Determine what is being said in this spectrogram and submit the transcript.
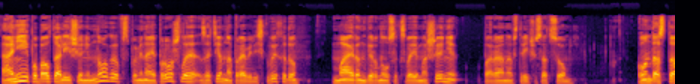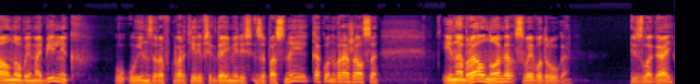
Они поболтали еще немного, вспоминая прошлое, затем направились к выходу. Майрон вернулся к своей машине, пора на встречу с отцом. Он достал новый мобильник, у Уинзера в квартире всегда имелись запасные, как он выражался, и набрал номер своего друга. «Излагай»,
